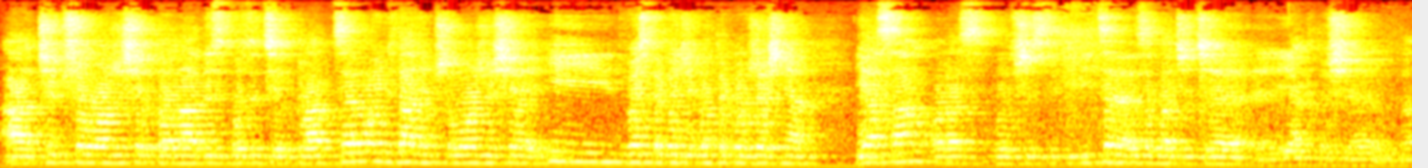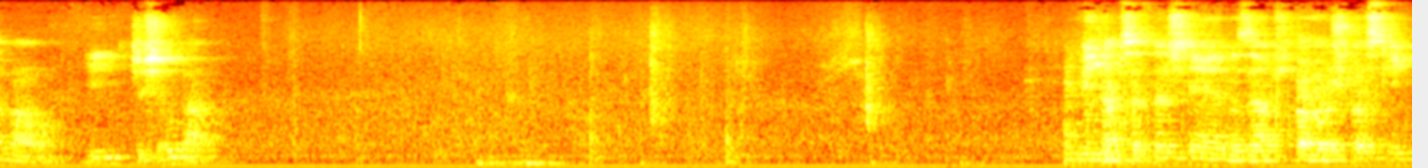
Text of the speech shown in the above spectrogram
a czy przełoży się to na dyspozycję w klatce? Moim zdaniem przełoży się i 29 września ja sam oraz wy wszyscy kibice zobaczycie y, jak to się udawało i czy się udało. Witam serdecznie, nazywam się Paweł Roszkowski,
